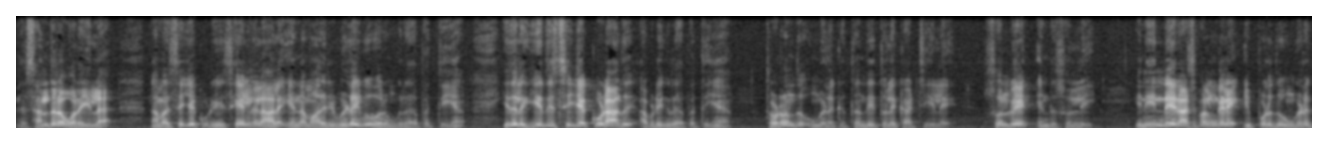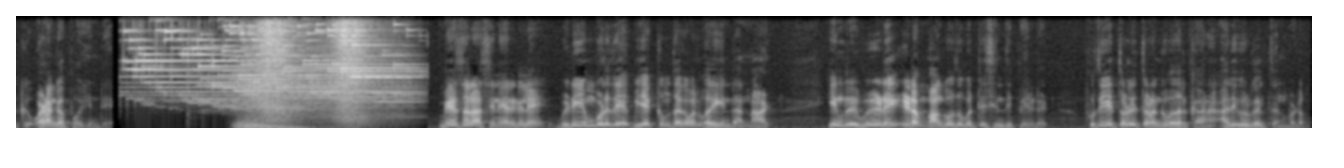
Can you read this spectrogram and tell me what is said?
இந்த சந்திர உரையில் நம்ம செய்யக்கூடிய செயல்களால் என்ன மாதிரி விளைவு வருங்கிறத பற்றியும் இதில் எது செய்யக்கூடாது அப்படிங்கிறத பற்றியும் தொடர்ந்து உங்களுக்கு தந்தை தொலைக்காட்சியிலே சொல்வேன் என்று சொல்லி இனி இன்றைய ராசி பலன்களை இப்பொழுது உங்களுக்கு வழங்கப் போகின்றேன். மேசராசி நேர்களே விடியும் பொழுதே வியக்கும் தகவல் வருகின்ற நாள். இன்று வீடு இடம் வாங்குவது பற்றி சிந்திப்பீர்கள். புதிய தொழில் தொடங்குவதற்கான அறிகுறிகள் தென்படும்.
